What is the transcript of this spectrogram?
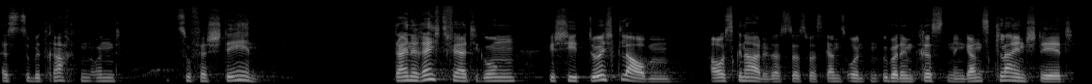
es zu betrachten und zu verstehen. Deine Rechtfertigung geschieht durch Glauben aus Gnade. Das ist das, was ganz unten über dem Christen in ganz klein steht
